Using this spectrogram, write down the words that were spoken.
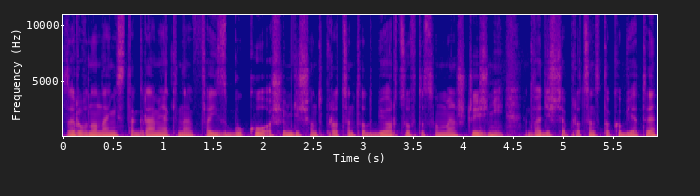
Zarówno na Instagramie, jak i na Facebooku 80% odbiorców to są mężczyźni, 20% to kobiety.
